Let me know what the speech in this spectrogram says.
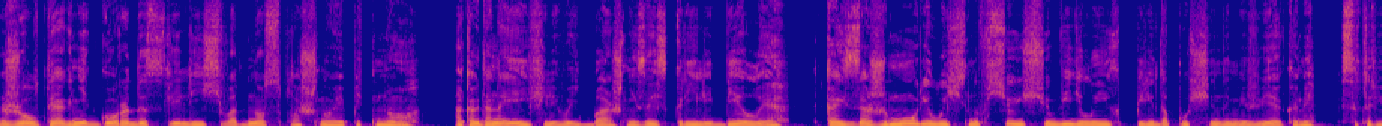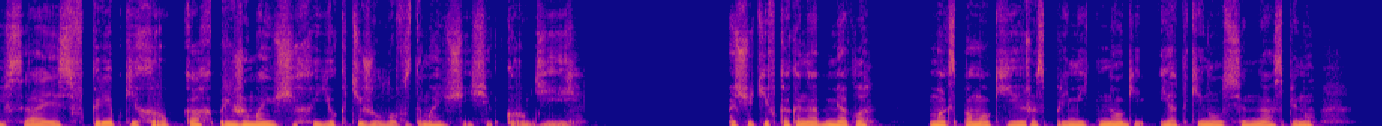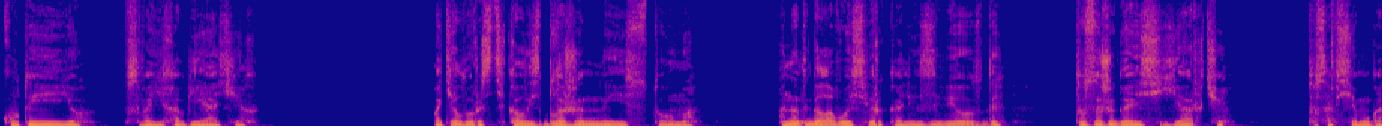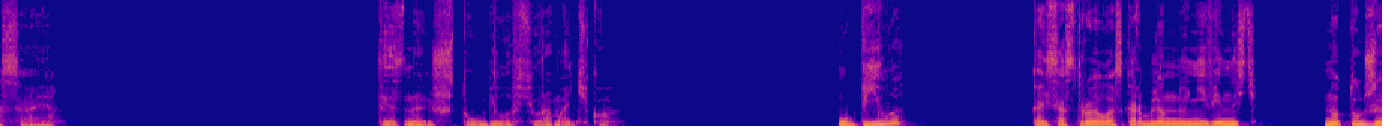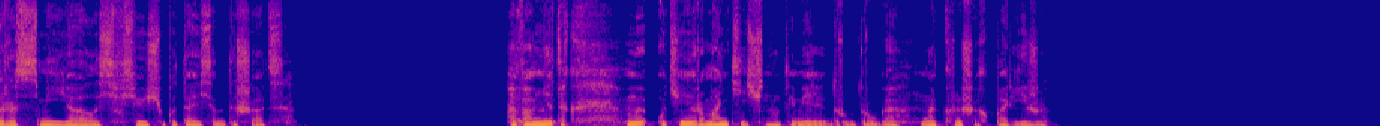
Желтые огни города слились в одно сплошное пятно, а когда на Эйфелевой башне заискрили белые, Кай зажмурилась, но все еще видела их перед опущенными веками, сотрясаясь в крепких руках, прижимающих ее к тяжело вздымающейся груди. Ощутив, как она обмякла, Макс помог ей распрямить ноги и откинулся на спину, кутая ее в своих объятиях. По телу растекалась блаженная истома, а над головой сверкали звезды, то зажигаясь ярче, то совсем угасая. Ты знаешь, что убило всю романтику? «Убила?» Кай состроил оскорбленную невинность, но тут же рассмеялась, все еще пытаясь отдышаться. А по мне так мы очень романтично отымели друг друга на крышах Парижа.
